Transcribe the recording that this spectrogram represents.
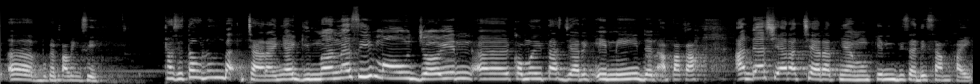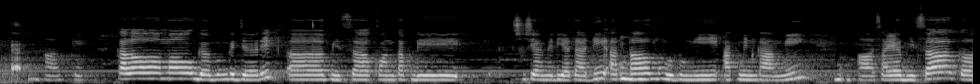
eh, bukan paling sih. Kasih tahu dong Mbak caranya gimana sih mau join eh, komunitas jarik ini dan apakah ada syarat-syaratnya mungkin bisa disampaikan. Oke. Kalau mau gabung ke Jarik eh, bisa kontak di sosial media tadi atau menghubungi admin kami. Eh, saya bisa ke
